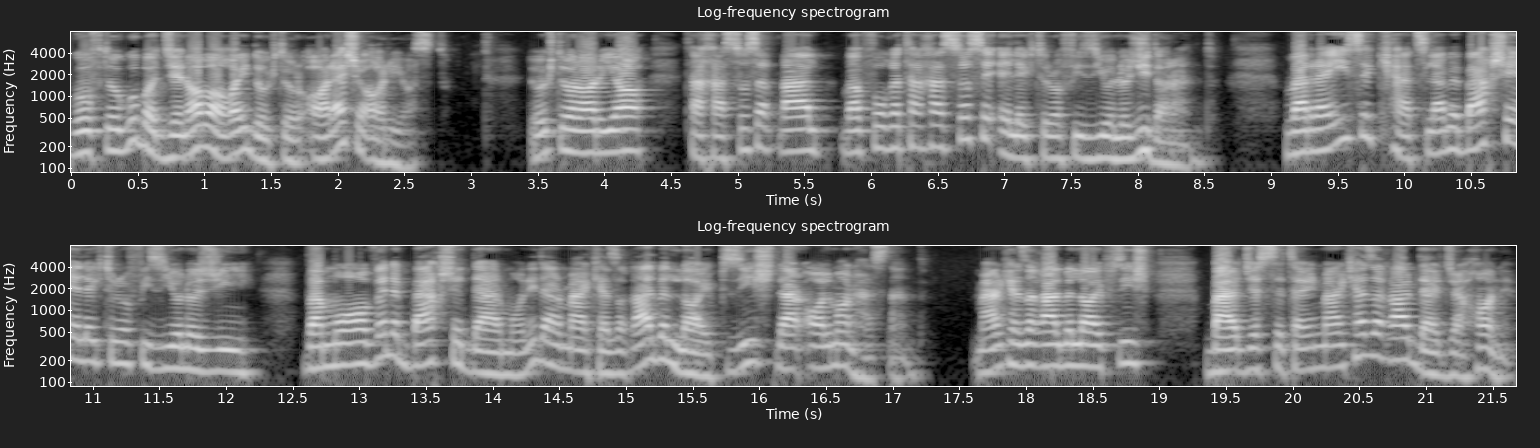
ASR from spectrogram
گفتگو با جناب آقای دکتر آرش آریاست. دکتر آریا تخصص قلب و فوق تخصص الکتروفیزیولوژی دارند و رئیس کتلب بخش الکتروفیزیولوژی و معاون بخش درمانی در مرکز قلب لایپزیش در آلمان هستند. مرکز قلب لایپزیش برجسته ترین مرکز قلب در جهانه.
